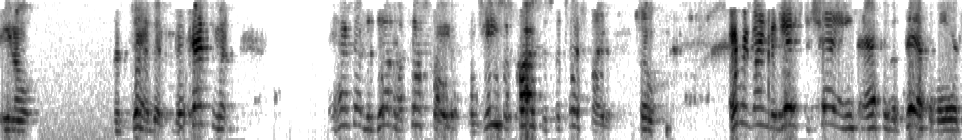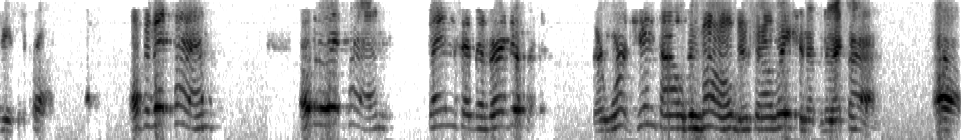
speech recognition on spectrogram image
you know the, the the testament it has to have the of a testator, and Jesus Christ is the testator. So everything begins to change after the death of the Lord Jesus Christ. Up to that time, up to that time, things have been very different. There weren't Gentiles involved in salvation up to that time. Uh,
